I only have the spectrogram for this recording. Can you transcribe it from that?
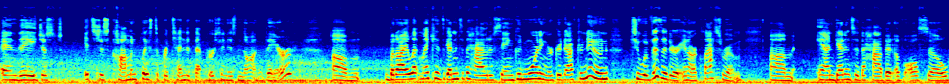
and they just it's just commonplace to pretend that that person is not there. Um, but I let my kids get into the habit of saying good morning or good afternoon to a visitor in our classroom um, and get into the habit of also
